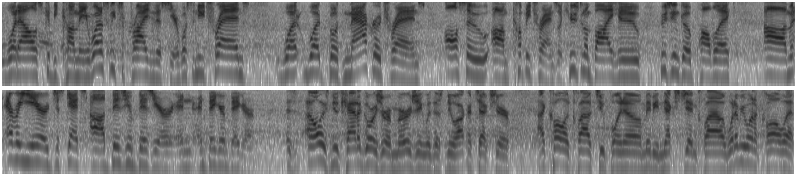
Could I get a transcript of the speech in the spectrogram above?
what else could be coming, what else could be surprising this year, what's the new trends, what, what both macro trends, also um, company trends, like who's going to buy who, who's going to go public, um, and every year just gets uh, busier and busier and, and bigger and bigger. As all these new categories are emerging with this new architecture, I call it Cloud 2.0, maybe next gen cloud, whatever you want to call it.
